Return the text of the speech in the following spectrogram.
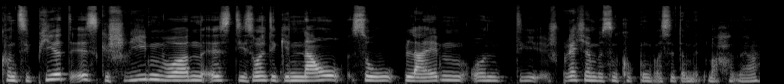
konzipiert ist, geschrieben worden ist, die sollte genau so bleiben und die Sprecher müssen gucken, was sie damit machen. Ja.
